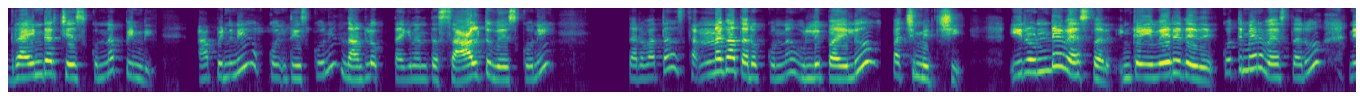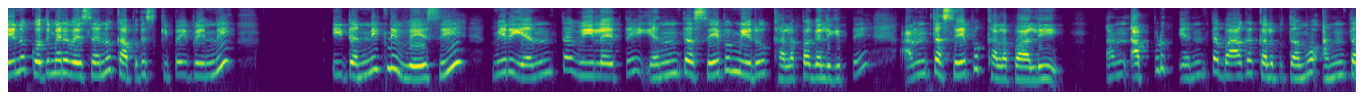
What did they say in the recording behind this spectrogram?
గ్రైండర్ చేసుకున్న పిండి. ఆ పిండిని తీసుకొని దాంట్లో తగినంత సాల్ట్ వేసుకొని తర్వాత సన్నగా తరుక్కున్న ఉల్లిపాయలు పచ్చిమిర్చి ఈ రెండే వేస్తారు. ఇంకా వేరేది ఏది? కొత్తిమీర వేస్తారు. నేను కొత్తిమీర వేసాను కాకపోతే స్కిప్ అయిపోయింది. వీటన్నిటిని వేసి మీరు ఎంత వీలైతే ఎంతసేపు మీరు కలపగలిగితే అంతసేపు కలపాలి. అన్ అప్పుడు ఎంత బాగా కలుపుతామో అంత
